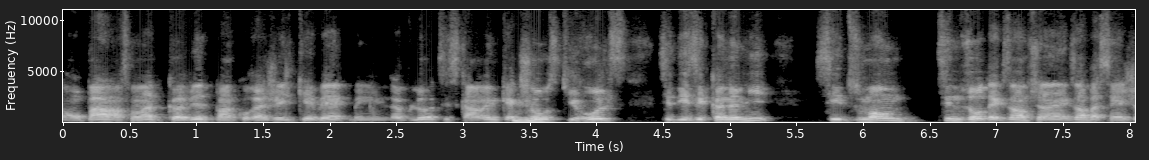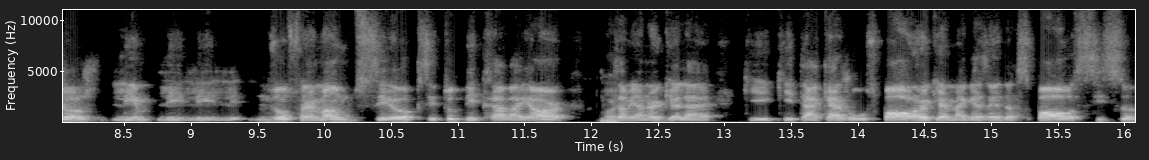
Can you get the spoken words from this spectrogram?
on parle en ce moment de COVID pour encourager le Québec, mais là, là, tu sais, c'est quand même quelque Mhm. chose qui roule, c'est des économies, c'est du monde. Tu sais, nous autres, exemple, je donne un exemple à Saint-Georges, les, les- les- les- nous autres, c'est un membre du CA, puis c'est tous des travailleurs. Par Ouais. exemple, il y en a un qui, a la- qui, qui est à Cage au sport, un qui a un magasin de sport, si ça.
